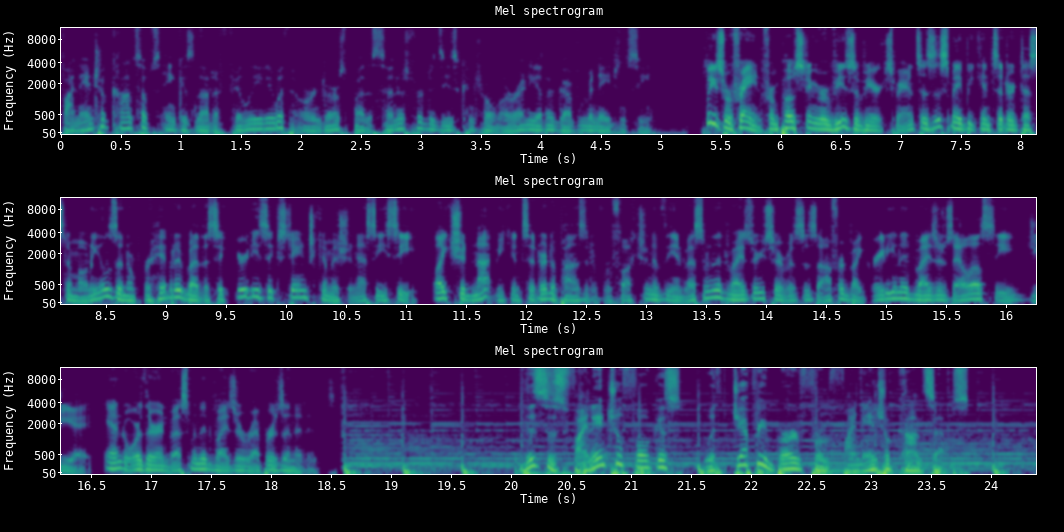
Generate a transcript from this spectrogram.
Financial Concepts Inc. is not affiliated with or endorsed by the Centers for Disease Control or any other government agency. Please refrain from posting reviews of your experience as this may be considered testimonials and are prohibited by the Securities Exchange Commission SEC. Like should not be considered a positive reflection of the investment advisory services offered by Gradient Advisors LLC GA and or their investment advisor representatives. This is Financial Focus with Jeffrey Bird from Financial Concepts.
